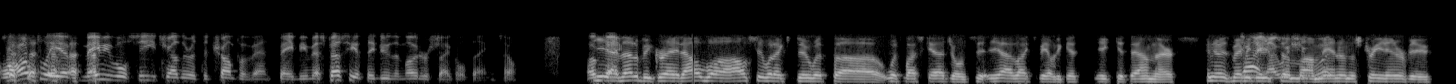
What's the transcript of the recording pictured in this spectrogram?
Well, hopefully, if, maybe we'll see each other at the Trump event, maybe, especially if they do the motorcycle thing. So. Okay. Yeah, that'll be great. I'll uh, I'll see what I can do with uh with my schedule and see. Yeah, I'd like to be able to get get down there. Who knows? Maybe Right, do some uh, man on the street interviews.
